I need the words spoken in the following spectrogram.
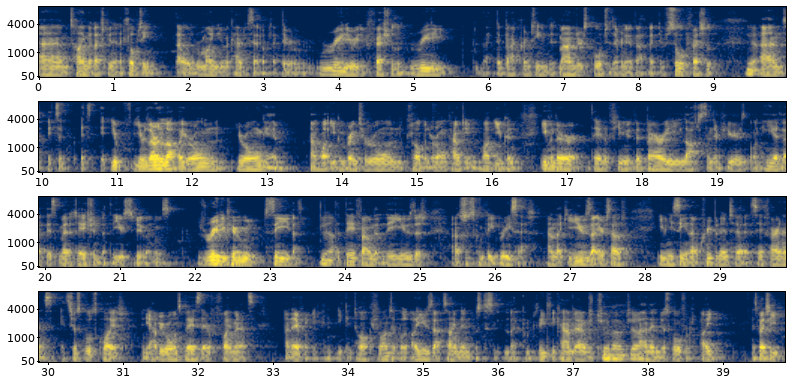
um, time I'd actually been in a club team that would remind you of a county setup. Like they're really really professional, really like the background team, the managers, coaches, everything like that. Like they're so professional Yeah. and it's a it's it, you you learn a lot about your own your own game and what you can bring to your own club and your own county and what you can even there they had a few that Barry Loftus in there a few years ago and he had like this meditation that they used to do and it was it was really cool to see that Yeah. that they found it and they used it and it's just a complete reset and like you use that yourself even you see it now creeping into say Farnan's it just goes quiet and you have your own space there for five minutes and everyone you can you can talk if you want to but I use that time then just to like completely calm down Chill out, yeah. and then just go for it. I, especially,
